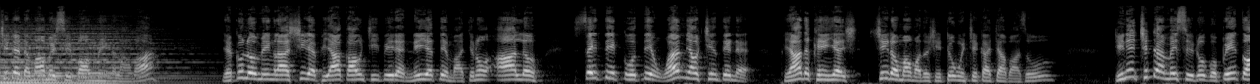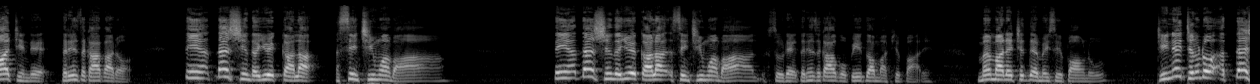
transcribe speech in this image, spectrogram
ချစ်တဲ့ဓမ္မမိတ်ဆွေပေါင်းမင်္ဂလာပါယခုလိုမင်္ဂလာရှိတဲ့ဘုရားကောင်းကြီးပေးတဲ့နေ့ရက်သစ်မှာကျွန်တော်အားလုံးစိတ်သစ်ကိုယ်သစ်ဝမ်းမြောက်ခြင်းသစ်နဲ့ဘုရားသခင်ရဲ့ရှေ့တော်မှာမှာတို့ရှိတိုးဝင်ချစ်ကကြပါစို့ဒီနေ့ချစ်တဲ့မိတ်ဆွေတို့ကိုပေးသွားခြင်းတဲ့သတင်းစကားကတော့တင်အသက်ရှင်တဲ့ရွေကာလအစဉ်ချင်းဝမ်းပါတ င်အသက်ရှင်တဲ့ရွေကာလအစဉ်ချင်းဝမ်းပါဆိုတဲ့သတင်းစကားကိုပေးသွားမှာဖြစ်ပါတယ်မှန်ပါတယ်ချစ်တဲ့မိတ်ဆွေပေါင်းတို့ဒီနေ့ကျွန်တော်တို့အသက်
